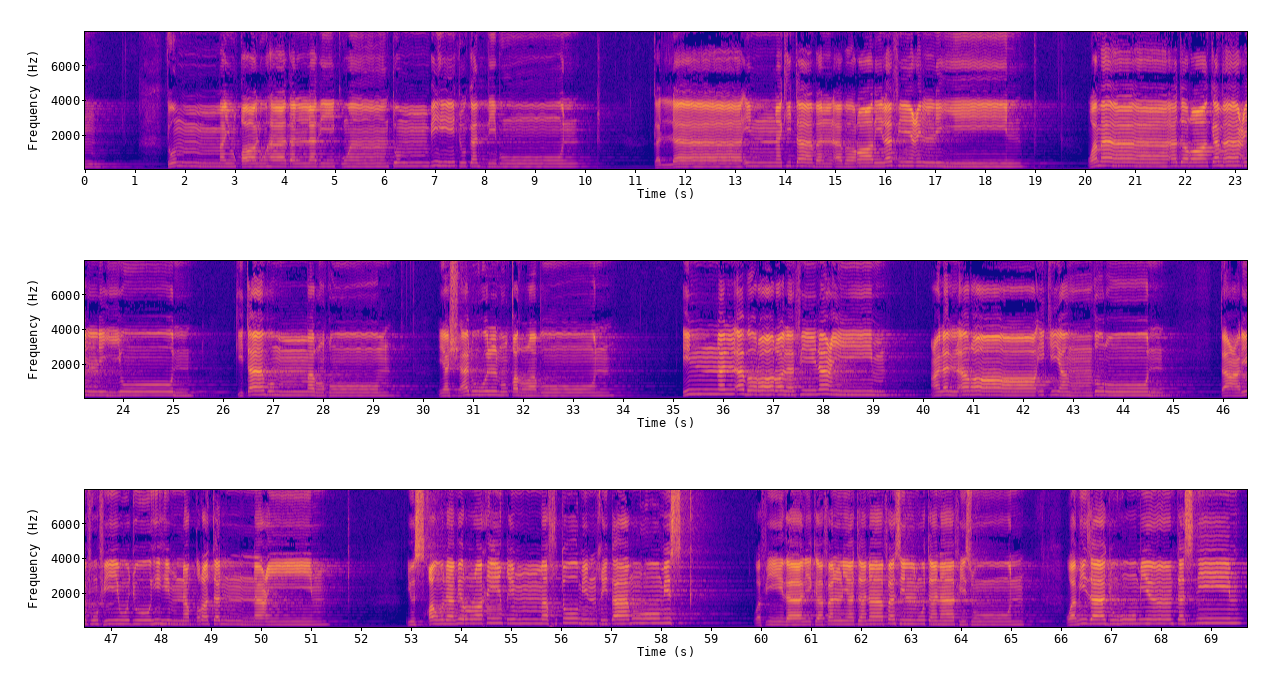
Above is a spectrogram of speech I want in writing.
ثم يقال هذا الذي كنتم به تكذبون. كلا إن كتاب الابرار لفي عليين وما ادراك ما عليون كتاب مرقوم يشهده المقربون ان الابرار لفي نعيم على الأرائك ينظرون. تعرف في وجوههم نضرة النعيم. يسقون من رحيق مختوم ختامه مسك. وفي ذلك فليتنافس المتنافسون. ومزاجه من تسنيم.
